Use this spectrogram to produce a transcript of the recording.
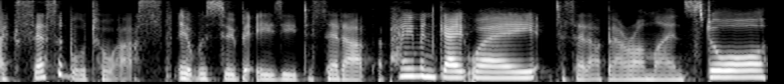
accessible to us. It was super easy to set up a payment gateway, to set up our online store,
